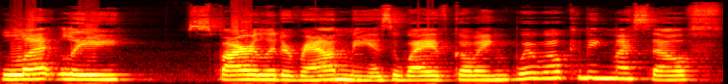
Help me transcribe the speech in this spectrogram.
lightly spiral it around me as a way of going, we're welcoming myself,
